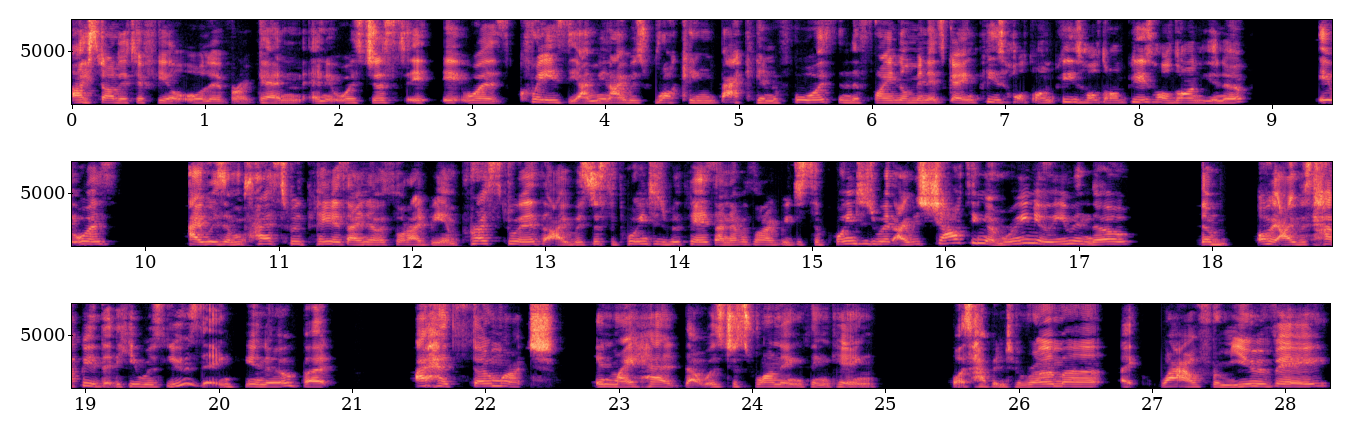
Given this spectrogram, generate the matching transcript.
I started to feel all over again. And it was just, it, it was crazy. I mean, I was rocking back and forth in the final minutes going, please hold on, please hold on, please hold on, you know? It was, I was impressed with players I never thought I'd be impressed with. I was disappointed with players I never thought I'd be disappointed with. I was shouting at Mourinho, even though the, oh, I was happy that he was losing, you know, but I had so much in my head that was just running thinking, what's happened to Roma? Like, wow, from Juve,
